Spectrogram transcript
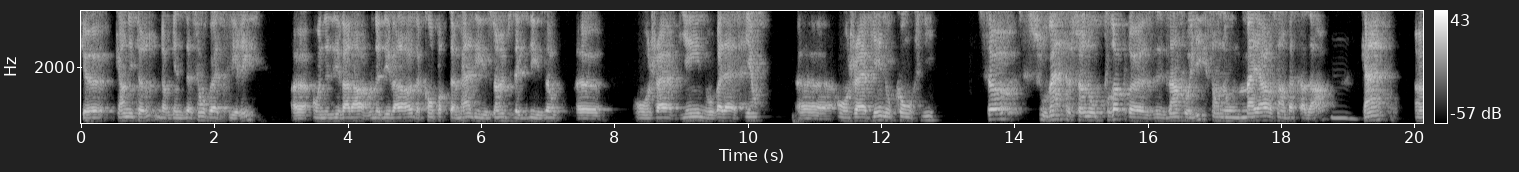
Que quand on est une organisation, on veut attirer, euh, on a des valeurs, on a des valeurs de comportement des uns vis-à-vis des autres. Euh, on gère bien nos relations, euh, on gère bien nos conflits. Ça, souvent, ce sont nos propres employés qui sont nos meilleurs ambassadeurs. Mm. Quand un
